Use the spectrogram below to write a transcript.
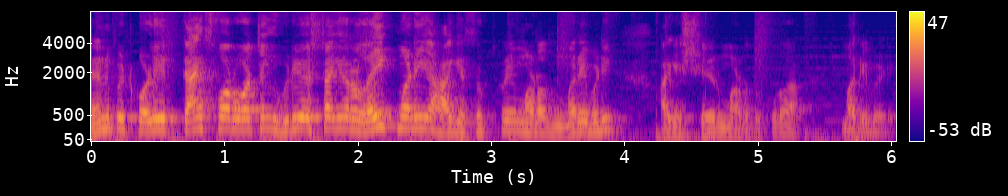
ನೆನಪಿಟ್ಕೊಳ್ಳಿ ಥ್ಯಾಂಕ್ಸ್ ಫಾರ್ ವಾಚಿಂಗ್ ವಿಡಿಯೋ ಇಷ್ಟ ಆಗಿದ್ರೆ ಲೈಕ್ ಮಾಡಿ, ಹಾಗೆ ಸಬ್ಸ್ಕ್ರೈಬ್ ಮಾಡೋದು ಮರಿಬೇಡಿ, ಹಾಗೆ ಶೇರ್ ಮಾಡೋದು ಕೂಡ ಮರಿಬೇಡಿ.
